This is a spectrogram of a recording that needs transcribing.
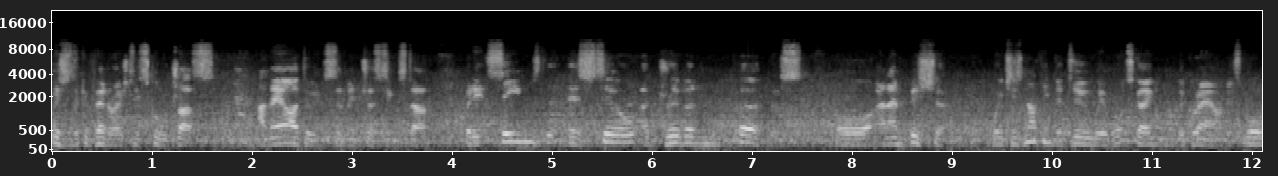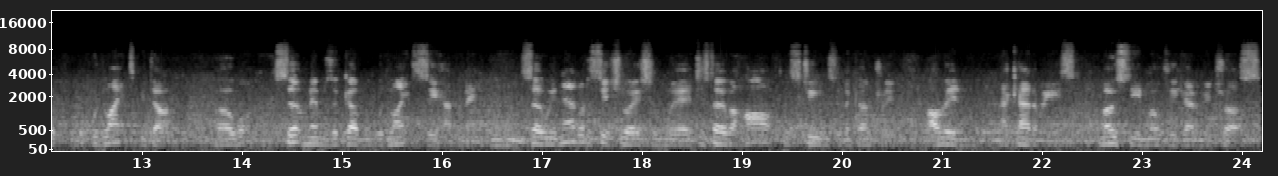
which is the Confederation of School Trusts, and they are doing some interesting stuff. But it seems that there's still a driven purpose or an ambition which is nothing to do with what's going on on the ground. It's more what would like to be done. uh, what certain members of government would like to see happening. So we've now got a situation where just over half the students in the country are in academies, mostly in multi-academy trusts,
